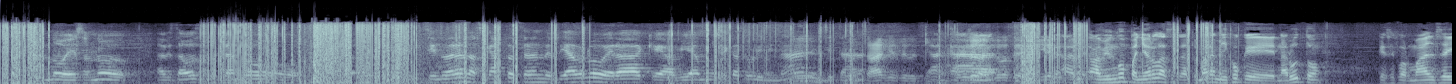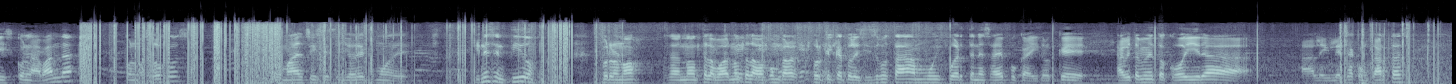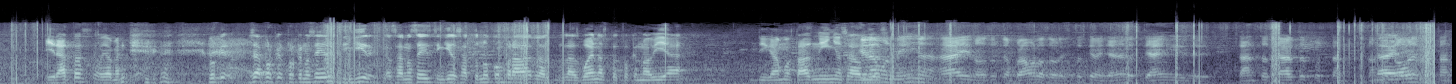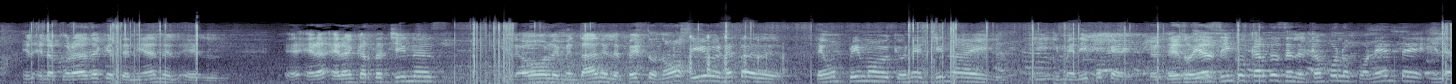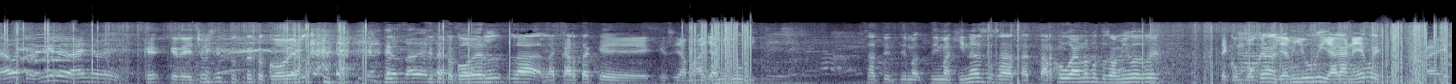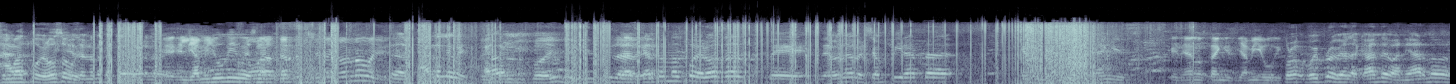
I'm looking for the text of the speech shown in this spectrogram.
bajando eso, ¿no? Estábamos escuchando, si, si no eran las cartas eran del diablo, era que había música subliminal, Eh, incitando. mensajes de la Ajá. de la grosería. a, a mí un compañero de la, la primaria me dijo que Naruto, que se formaba el 6 con la banda, con los ojos, se formaba el 6 y yo de como de, tiene sentido, pero no, sea, no te la voy, a- no te la voy a comprar, porque el catolicismo estaba muy fuerte en esa época y creo que a mí también me tocó ir a, a la iglesia con cartas. Piratas, obviamente. porque, o sea, porque, porque no sé distinguir. O sea, no sé distinguir. O sea, tú no comprabas las, las buenas, pues porque no había, digamos, estabas niño. O sea, éramos niños, ajá, y nosotros comprábamos los sobrecitos que vendían en los tianguis de tantas cartas por tantos, tantos No, eh, sobres por tantos. Y, y lo curioso es de que tenían el, el eh, era, eran cartas chinas luego le inventaban el efecto. No, sí, güey, neta, tengo un primo güey, que viene de China y, y, y me dijo que destruía sí. cinco cartas en el campo del oponente y le daba 3000 de daño. Y, Que, que de hecho si tú te tocó ver Te si te lanza. tocó ver la, la carta que, que se llamaba Yami Yugi. O sea, te, te te imaginas, o sea, ta- estar jugando con tus amigos, güey. Te convocan al Yami Yugi y ya gané, güey. Ah, Es el más poderoso, güey. No. El Yami Yugi, güey. Como las cartas que tiene yo, ¿no, güey? Las, Ándale, güey. Ah, cartas más poderosas de, de una versión pirata que vendían en los tianguis. Que tenían los tanques, Yami Yugi. Pro- Voy prohibido, la acaban de banear, ¿no? No,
